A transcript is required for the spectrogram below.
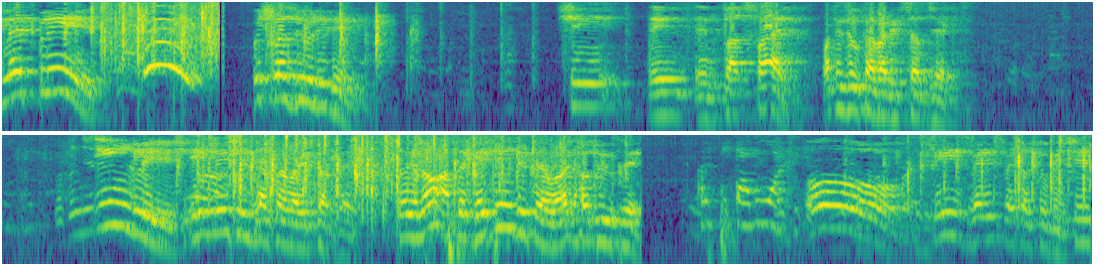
clap please Which class do you read in? She is in class 5. What is your favorite subject? English. English is her favorite subject. So, you know, after getting this award, how do you feel? Olpitaria. Oh, she is very special to me. She is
